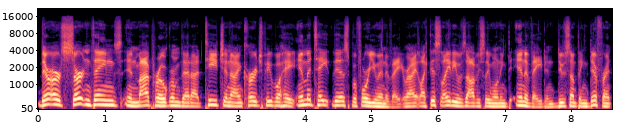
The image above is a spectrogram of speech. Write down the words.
there are certain things in my program that I teach and I encourage people, hey, imitate this before you innovate, right? Like this lady was obviously wanting to innovate and do something different.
